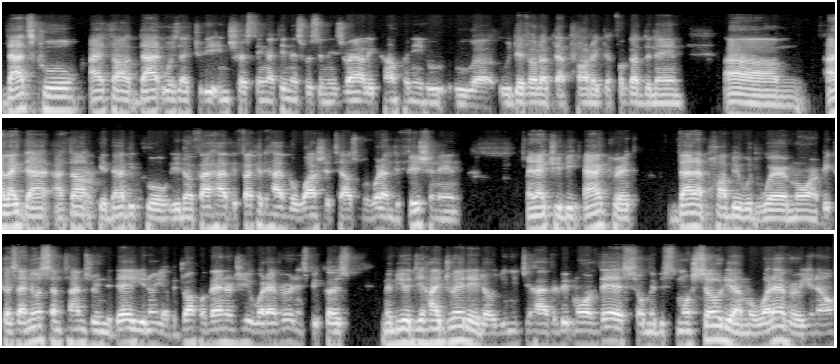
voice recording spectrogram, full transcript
That's cool. I thought that was actually interesting. I think this was an Israeli company who who, uh, who developed that product. I forgot the name. Um, I like that. I thought, okay, that'd be cool. You know, if I have if I could have a watch that tells me what I'm deficient in, and actually be accurate, that I probably would wear more because I know sometimes during the day, you know, you have a drop of energy, whatever, and it's because maybe you're dehydrated or you need to have a bit more of this or maybe some more sodium or whatever, you know.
